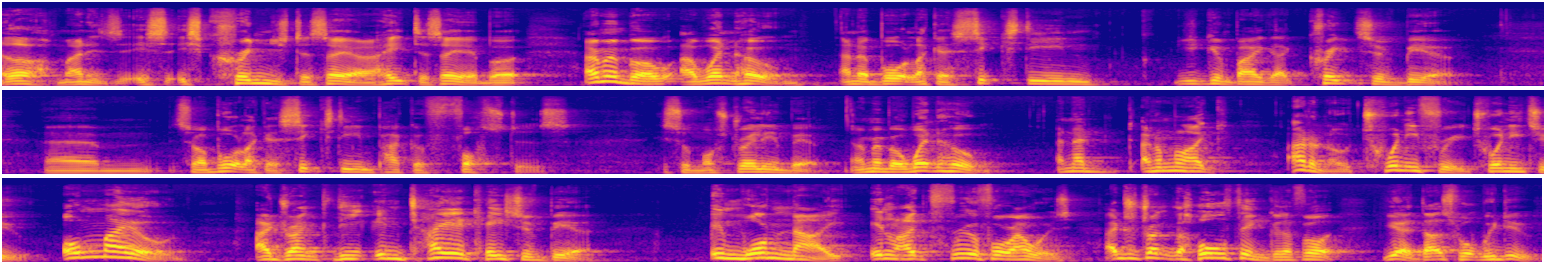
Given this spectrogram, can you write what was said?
oh man, it's, it's, it's cringe to say. It. I hate to say it, but I remember I went home and I bought like a 16. You can buy like crates of beer um, so I bought like a 16 pack of Foster's, some Australian beer. I remember I went home and, I, and I'm like, I don't know, 23, 22. On my own, I drank the entire case of beer in one night, in like three or four hours. I just drank the whole thing because I thought, yeah, that's what we do.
